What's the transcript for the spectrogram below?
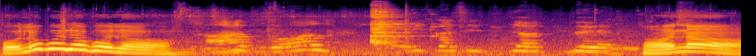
बोलो बोलो बोलो. हा ना.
